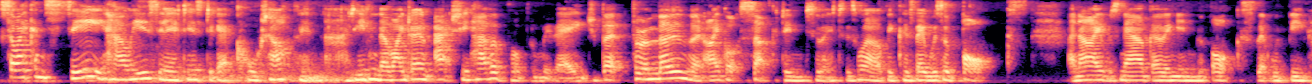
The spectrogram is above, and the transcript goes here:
so I can see how easy it is to get caught up in that, even though I don't actually have a problem with age. But for a moment, I got sucked into it as well because there was a box, and I was now going in the box that would be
